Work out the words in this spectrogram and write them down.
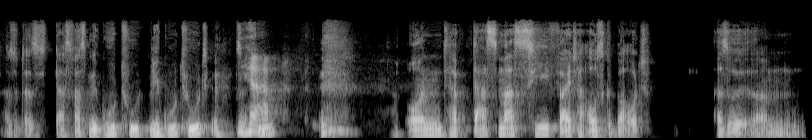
Also dass ich das, was mir gut tut, mir gut tut. ja. Und habe das massiv weiter ausgebaut. Also ähm,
